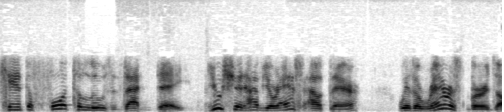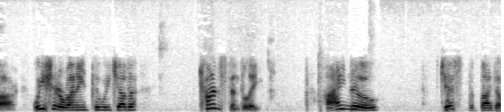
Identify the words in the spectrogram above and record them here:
can't afford to lose that day. You should have your ass out there where the rarest birds are. We should have run into each other constantly. I knew just by the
